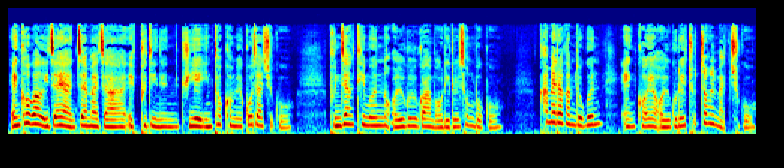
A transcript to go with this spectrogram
앵커가 의자에 앉자마자 FD는 귀에 인터컴을 꽂아주고 분장팀은 얼굴과 머리를 손보고 카메라 감독은 앵커의 얼굴에 초점을 맞추고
